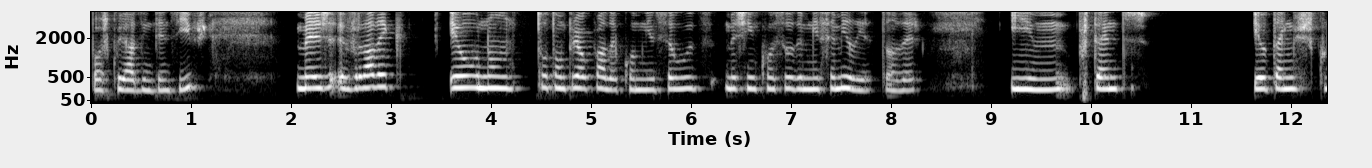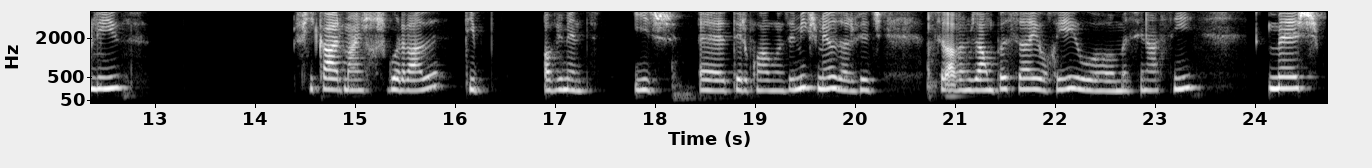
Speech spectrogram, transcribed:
para os cuidados intensivos. Mas a verdade é que eu não estou tão preocupada com a minha saúde, mas sim com a saúde da minha família, estão a ver? E, portanto, eu tenho escolhido ficar mais resguardada, tipo, obviamente, ir a ter com alguns amigos meus, às vezes, sei lá, vamos dar um passeio ao rio ou uma cena assim, mas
